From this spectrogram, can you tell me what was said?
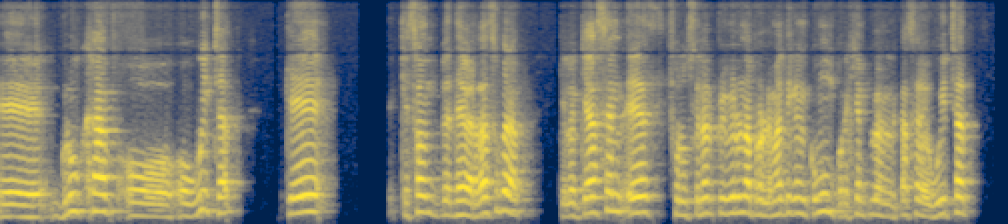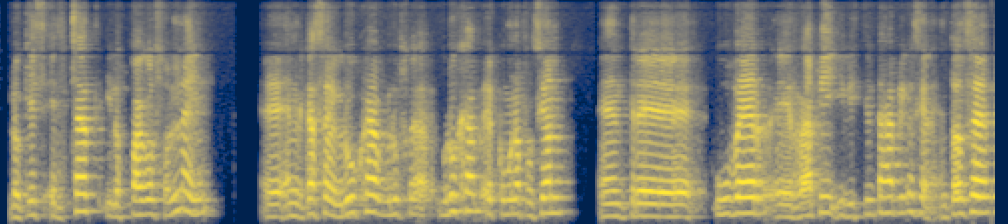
eh, GroupHub o, WeChat, que, que son de, verdad super apps, que lo que hacen es solucionar primero una problemática en común. Por ejemplo, en el caso de WeChat, lo que es el chat y los pagos online. Eh, en el caso de GroupHub, GroupHub, es como una función entre Uber, eh, Rappi y distintas aplicaciones. Entonces,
